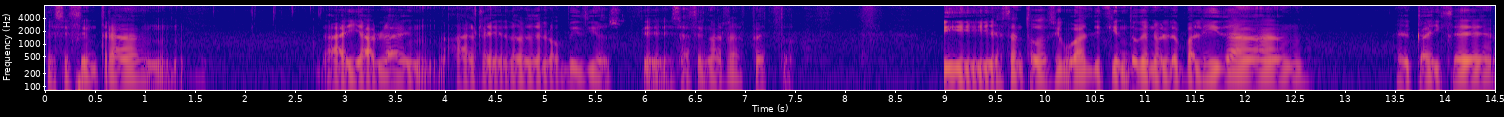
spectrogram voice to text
que se centran ahí a hablar en, alrededor de los vídeos que se hacen al respecto y están todos igual diciendo que no les validan el KIC,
